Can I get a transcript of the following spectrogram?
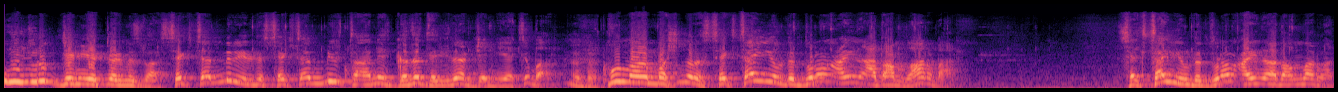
Uyduruk cemiyetlerimiz var. 81 ilde 81 tane gazeteciler cemiyeti var. Evet. Bunların başında da 80 yıldır duran aynı adamlar var. 80 yıldır duran aynı adamlar var.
